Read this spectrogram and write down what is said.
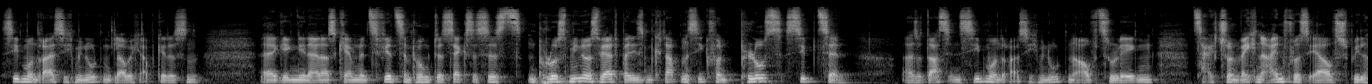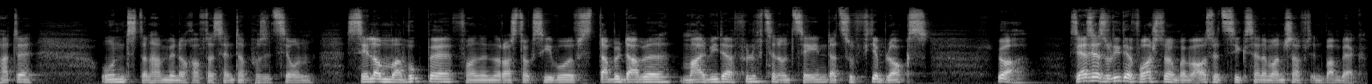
37 Minuten, glaube ich, abgerissen. Äh, gegen die Niners Chemnitz. 14 Punkte, 6 Assists, ein Plus-Minus-Wert bei diesem knappen Sieg von plus 17. Also das in 37 Minuten aufzulegen, zeigt schon, welchen Einfluss er aufs Spiel hatte. Und dann haben wir noch auf der Center-Position Selom Mavukbe von den Rostock Seawolves. Double-Double, mal wieder 15 und 10, dazu vier Blocks. Ja, sehr, sehr solide Vorstellung beim Auswärtssieg seiner Mannschaft in Bamberg.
